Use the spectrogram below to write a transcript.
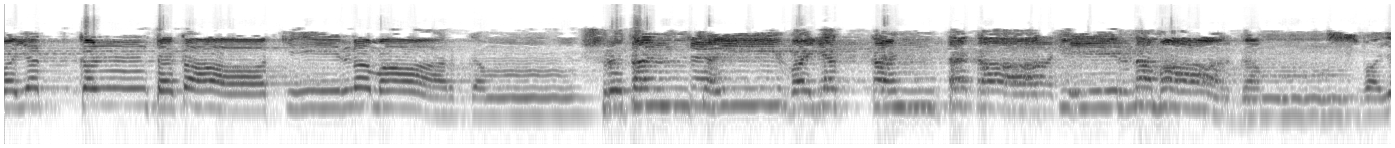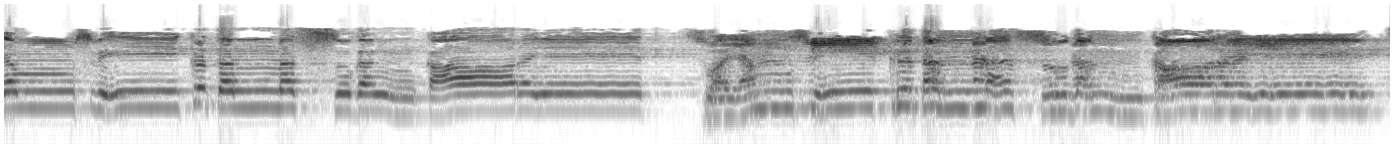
यत्कण्टकाकीर्णमार्गम्। श्रुतम् चैव यत्कण्टकाकीर्णमार्गम्। स्वयम् स्वीकृतम् नः सुगङ्कारयेत्। स्वयम् स्वीकृतम् नः सुगम् कारयेत्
